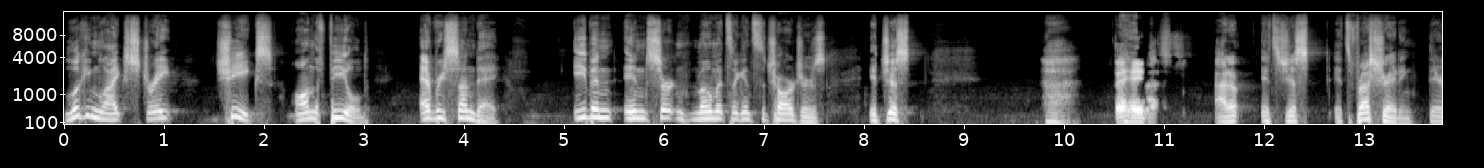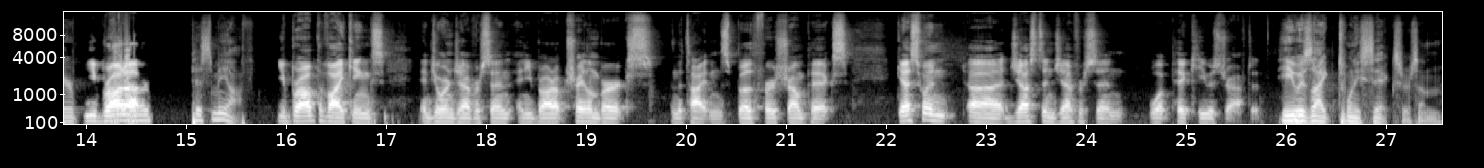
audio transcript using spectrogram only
looking like straight cheeks on the field every Sunday. Even in certain moments against the Chargers, it just They I- hate I- us. I don't it's just it's frustrating. They're You brought up pissing me off. you brought up the Vikings and Jordan Jefferson, and you brought up Treylon Burks and the Titans, both first round picks. Guess when uh, Justin Jefferson, what pick he was drafted? He was like 26 or something.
